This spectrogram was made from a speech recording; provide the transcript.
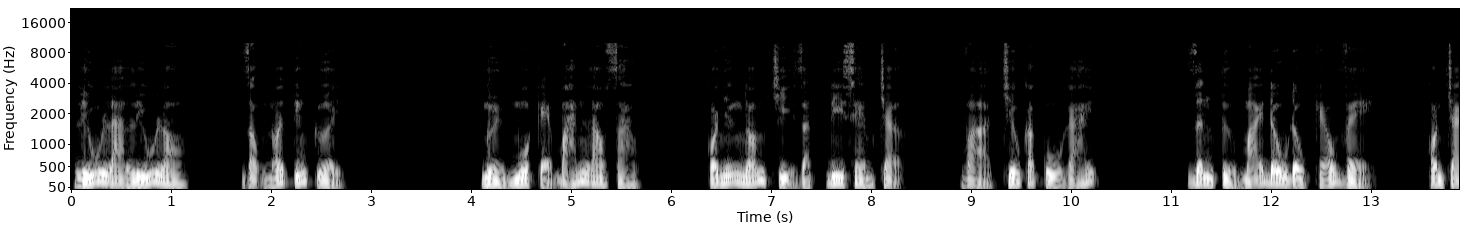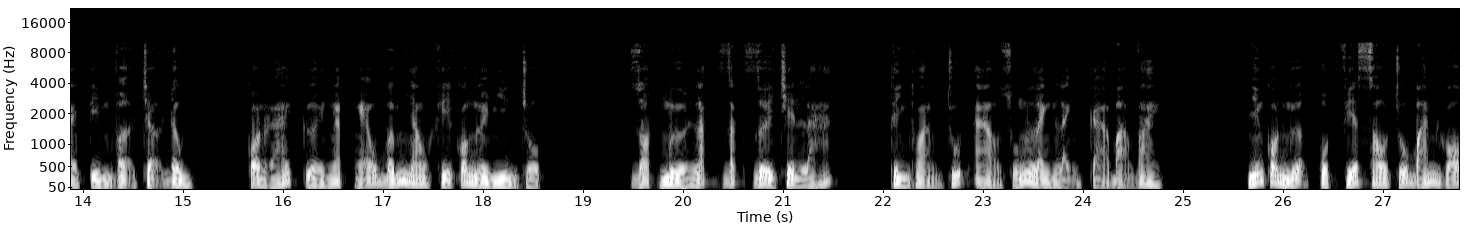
líu la líu lo, giọng nói tiếng cười. Người mua kẻ bán lao sao. Có những nhóm chỉ giặt đi xem chợ, và chiêu các cô gái. Dân từ mãi đâu đâu kéo về, con trai tìm vợ chợ đông, con gái cười ngặt nghẽo bấm nhau khi có người nhìn trộm. Giọt mưa lắc rắc rơi trên lá, thỉnh thoảng chút ảo xuống lành lạnh cả bả vai. Những con ngựa cột phía sau chỗ bán gõ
